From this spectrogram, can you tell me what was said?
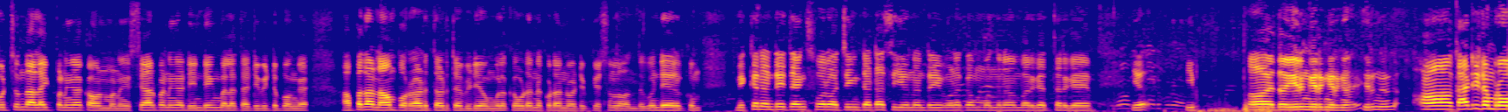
பிடிச்சிருந்தா லைக் பண்ணுங்கள் கமெண்ட் பண்ணுங்கள் ஷேர் பண்ணுங்கள் டிண்டிங் மேலே தட்டி விட்டு போங்க. அப்போ தான் நான் போகிற அடுத்தடுத்த வீடியோ உங்களுக்கு உடனுக்குடன் நோட்டிஃபிகேஷனில் வந்து கொண்டே இருக்கும். மிக்க நன்றி. தேங்க்ஸ் ஃபார் வாட்சிங் டாட்டா சியூ நன்றி. வணக்கம். வந்தனம் வருக தருக. இப் ஆ இதோ இருங்க இருங்க இருங்க இருங்க. இருங்க ஆ காட்டிட்டேன் ப்ரோ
